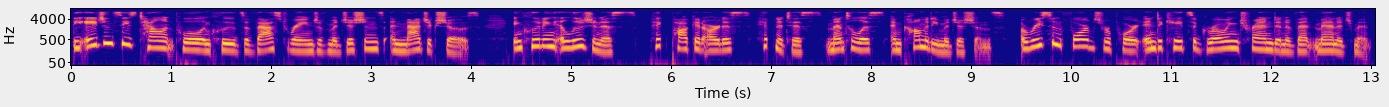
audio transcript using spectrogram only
The agency's talent pool includes a vast range of magicians and magic shows, including illusionists, pickpocket artists, hypnotists, mentalists, and comedy magicians. A recent Forbes report indicates a growing trend in event management,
